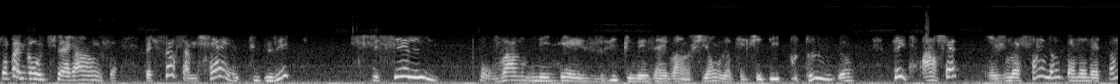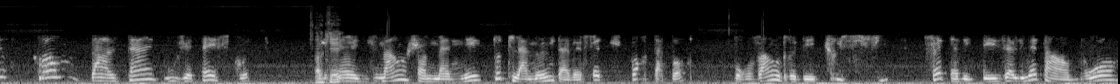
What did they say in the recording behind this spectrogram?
ça fait une grosse différence. Fait que ça, ça me fait un public difficile pour vendre mes niaiseries puis mes inventions, là, que c'est des douteux, là. Tu sais, en fait, je me sens, là, ben honnêtement, comme dans le temps où j'étais scout. Et un dimanche, un moment donné, toute la meute avait fait du porte-à-porte pour vendre des crucifix faits avec des allumettes en bois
